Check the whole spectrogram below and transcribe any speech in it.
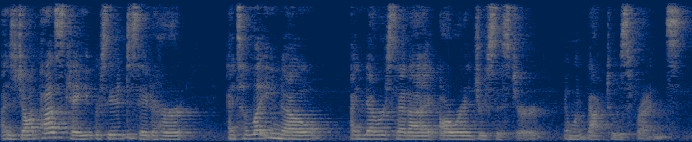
As John passed Kay, he proceeded to say to her, And to let you know, I never said I R-worded your sister, and went back to his friends.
